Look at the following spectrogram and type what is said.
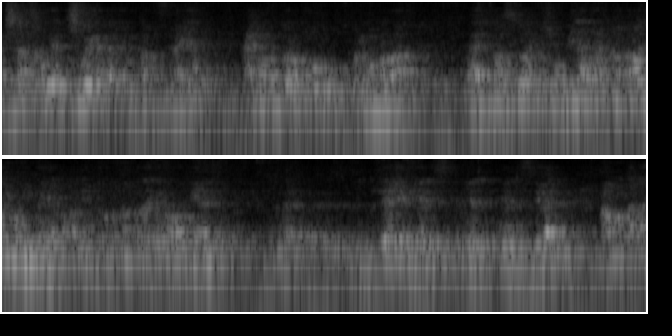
اشغال تقويه التشويه داخل المنطقة الصناعية. عنوان الطرق والممرات. هذه الصورة كتشوفوا بناء واحد القنطره اللي مهمة؟ هي القنطره اللي تدور القنطره اللي كتربط بين الداخل ديال ديال ديال الاستغلال. مع منطقة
